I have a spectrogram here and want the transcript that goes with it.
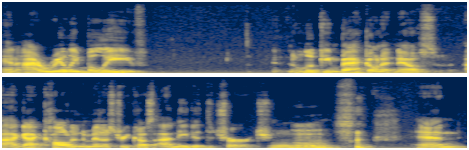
And i really believe looking back on it now, I got called into ministry because I needed the church. and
